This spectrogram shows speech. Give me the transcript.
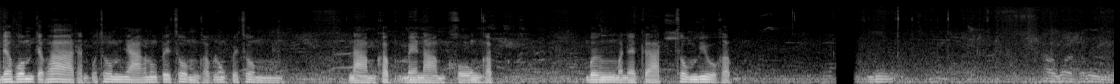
เดี๋ยวผมจะพาท่านผู้ชมยางลงไปชมครับลงไปชมน้ำครับแม่น้ำโค้งครับ เบิ่งบรรยากาศชมวิวครับเอาว่าก็ไม่มี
